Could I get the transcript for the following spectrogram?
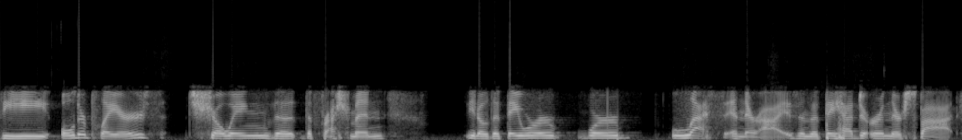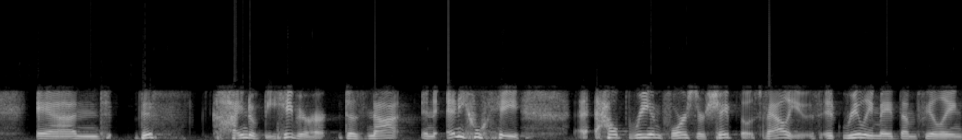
the older players showing the the freshmen, you know, that they were were less in their eyes and that they had to earn their spot. And this kind of behavior does not in any way help reinforce or shape those values. It really made them feeling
